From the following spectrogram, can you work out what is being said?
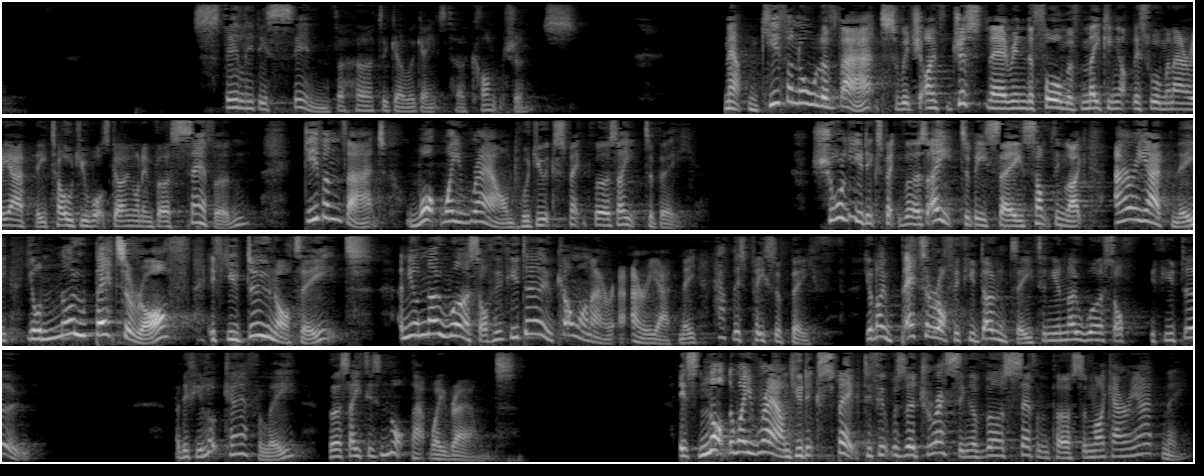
still it is sin for her to go against her conscience. Now, given all of that, which I've just there in the form of making up this woman Ariadne told you what's going on in verse 7, given that, what way round would you expect verse 8 to be? Surely you'd expect verse 8 to be saying something like, Ariadne, you're no better off if you do not eat, and you're no worse off if you do. Come on, Ariadne, have this piece of beef. You're no better off if you don't eat, and you're no worse off if you do. But if you look carefully, verse 8 is not that way round. It's not the way round you'd expect if it was addressing a verse 7 person like Ariadne.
